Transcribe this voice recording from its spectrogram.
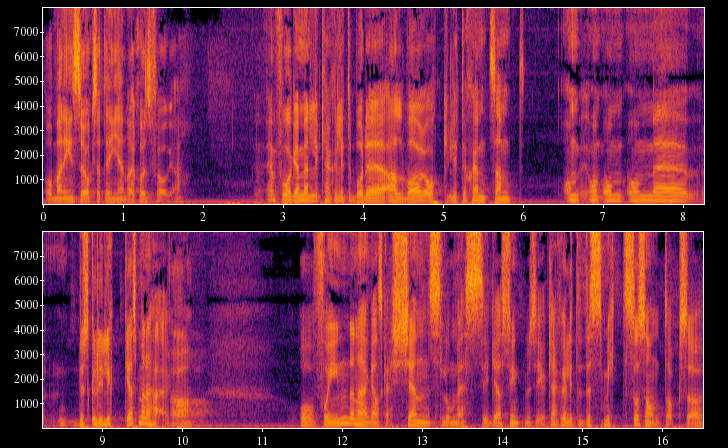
Och man inser också att det är en generationsfråga. En fråga med kanske lite både allvar och lite skämtsamt. Om, om, om, om eh, du skulle lyckas med det här Ja. Och få in den här ganska känslomässiga syntmusiken, kanske lite The Smiths och sånt också.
